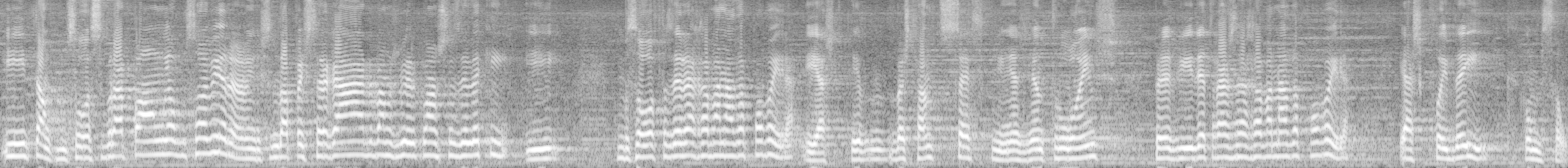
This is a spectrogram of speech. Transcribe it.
e então começou a sobrar pão e ele começou a ver, isto não dá para estragar, vamos ver o que vamos fazer daqui. E começou a fazer a rabanada poveira e acho que teve bastante sucesso, vinha gente longe para vir atrás da rabanada poveira. E acho que foi daí que começou.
